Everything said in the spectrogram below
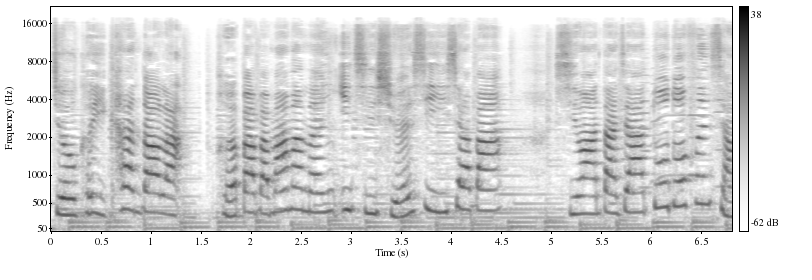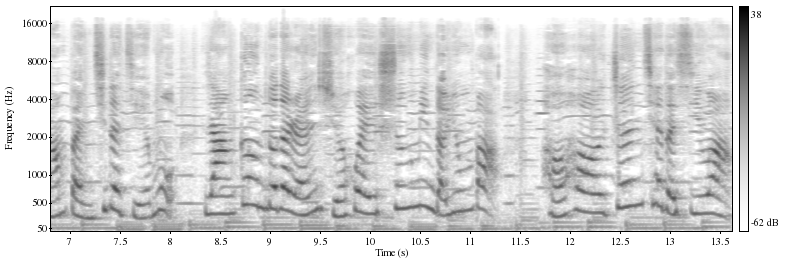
就可以看到啦。和爸爸妈妈们一起学习一下吧。希望大家多多分享本期的节目，让更多的人学会生命的拥抱。猴猴真切的希望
